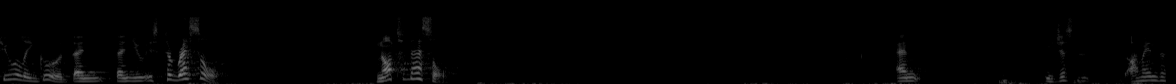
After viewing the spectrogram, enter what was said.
purely good than, than you is to wrestle, not to nestle. And you just, I mean, the,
